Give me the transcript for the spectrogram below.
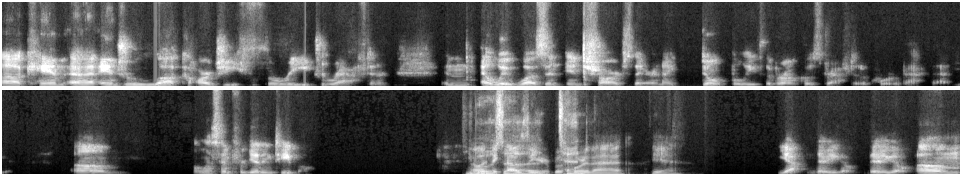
uh, Cam uh, Andrew Luck RG3 draft, and, and Elway wasn't in charge there, and I don't believe the Broncos drafted a quarterback that year, um, unless I'm forgetting Tebow. No, I think that was the uh, year before 10. that. Yeah. Yeah, there you go. There you go. Um,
